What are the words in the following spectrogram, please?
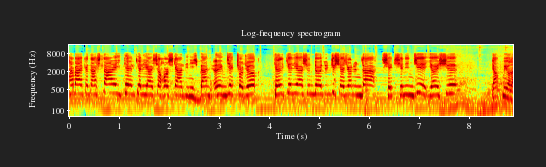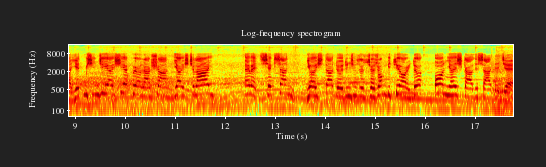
Merhaba arkadaşlar, Tehlikeli Yarış'a hoş geldiniz. Ben Örümcek Çocuk. Tehlikeli Yarış'ın dördüncü sezonunda 80. yarışı yapmıyorlar. 70. yarışı yapıyorlar şu an yarışçılar. Evet 80 yarışta dördüncü sezon bitiyordu. 10 yarış kaldı sadece.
